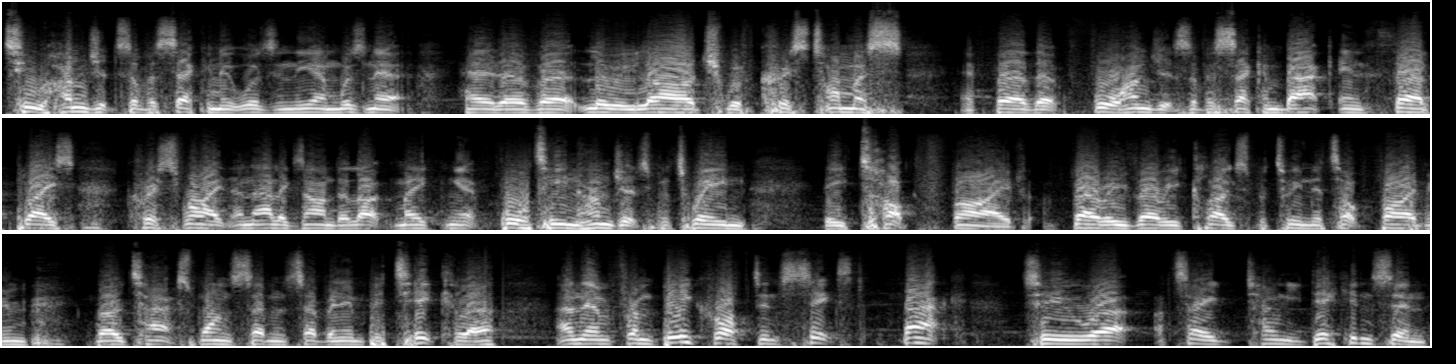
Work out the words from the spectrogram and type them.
two hundredths of a second it was in the end, wasn't it? Ahead of uh, Louis Large with Chris Thomas a further four hundredths of a second back in third place. Chris Wright and Alexander Luck making it fourteen hundredths between the top five. Very, very close between the top five in Rotax 177 in particular, and then from Beecroft in sixth back to uh, I'd say Tony Dickinson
